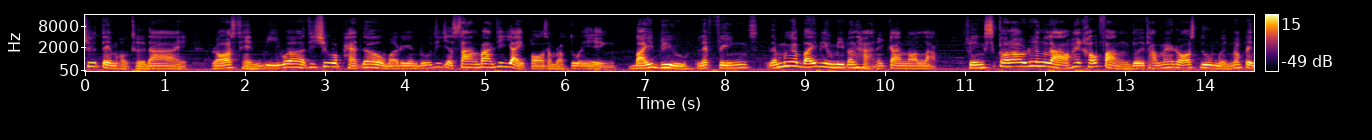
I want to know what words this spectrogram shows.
ชื่อเต็มของเธอได้ รอสเห็นบีเวอร์ที่ชื่อว่าแพดเดิลมาเรียนรู้ที่จะสร้างบ้านที่ใหญ่พอสำหรับตัวเองไบรท์บิลและฟริงส์และเมื่อไบรท์บิลมีปัญหาในการนอนหลับ ฟริงส์ก็เล่าเรื่องราวให้เขาฟัง โดยทำให้รอสดูเหมือนว่าเป็น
